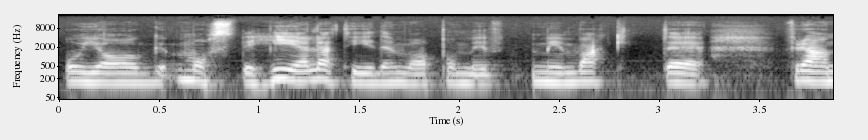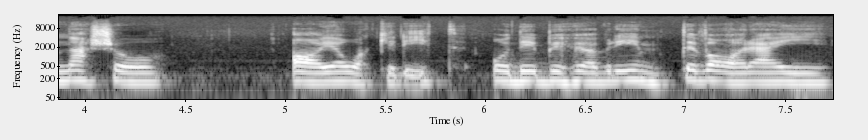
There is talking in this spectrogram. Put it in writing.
och jag måste hela tiden vara på min, min vakt. Eh, för annars så, ja jag åker dit. Och det behöver inte vara i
